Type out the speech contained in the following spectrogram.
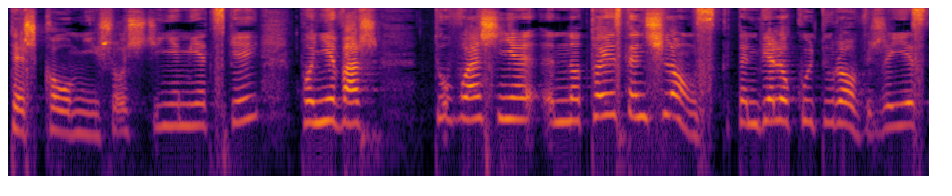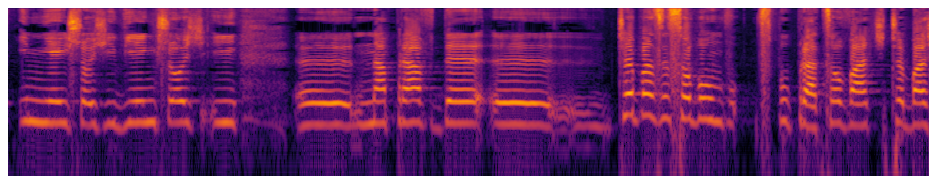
też koło mniejszości niemieckiej, ponieważ tu właśnie, no to jest ten Śląsk, ten wielokulturowy, że jest i mniejszość, i większość, i naprawdę y, trzeba ze sobą współpracować, trzeba y,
